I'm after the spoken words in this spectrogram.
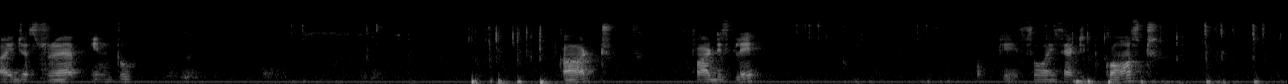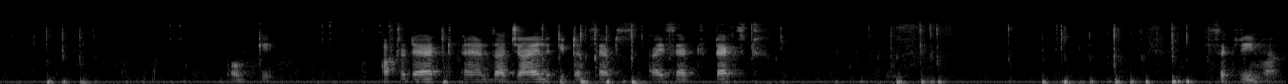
I just wrap into card for display. Okay so I set it const. Okay. After that and the child it accepts I set text. Screen 1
